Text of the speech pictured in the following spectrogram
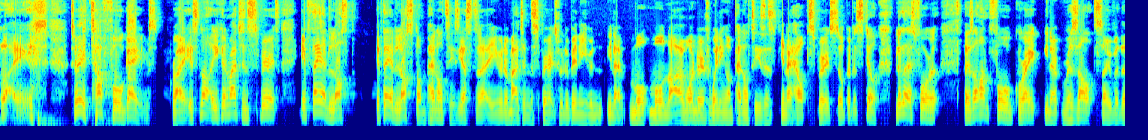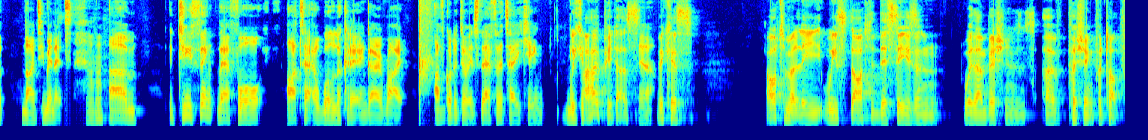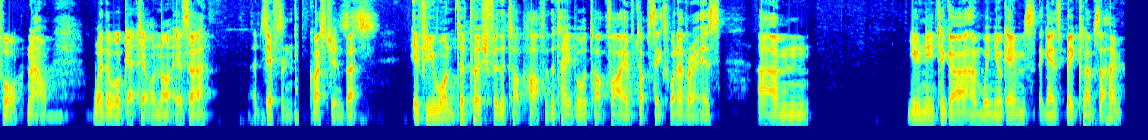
Like, it's really tough four games, right? It's not, you can imagine spirits, if they had lost. If they had lost on penalties yesterday, you would imagine the spirits would have been even, you know, more more. Now I wonder if winning on penalties has, you know, helped spirits a little bit. But still, look at those four. Those aren't four great, you know, results over the ninety minutes. Um, do you think, therefore, Arteta will look at it and go, right, I've got to do it. It's there for the taking. We could. I hope he does. Yeah. Because ultimately, we started this season with ambitions of pushing for top four. Now, whether we'll get it or not is a, a different question. But if you want to push for the top half of the table, top five, top six, whatever it is, um, you need to go out and win your games against big clubs at home.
